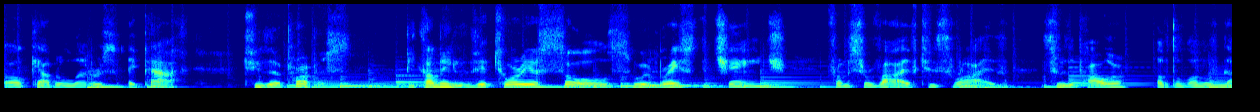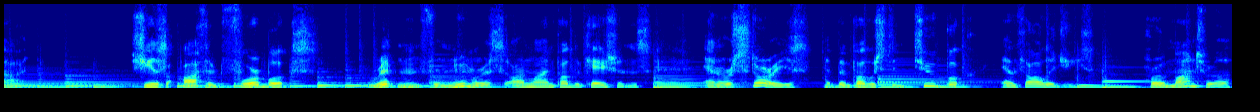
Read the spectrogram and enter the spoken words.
all capital letters, a path to their purpose, becoming victorious souls who embrace the change from survive to thrive through the power of the love of God. She has authored four books, written for numerous online publications, and her stories have been published in two book anthologies. Her mantra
